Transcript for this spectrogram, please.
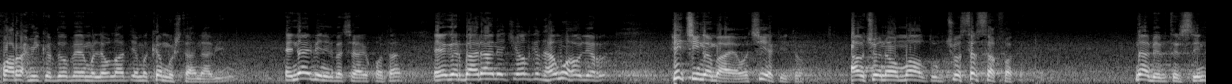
خوا ڕحمی کردو بێمە لە وڵات ئێمە کەم مشتان نبین ئەی نایبینین بە چاوی خۆتان ئەگەر بارانێکی هەڵکرد هەموو هەولێ هیچی نەمایەوە. چی یەکی تۆ ئەو چۆنەوە ماڵ و چۆ سەر سەقفەکە؟ نابێ بترسین؟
